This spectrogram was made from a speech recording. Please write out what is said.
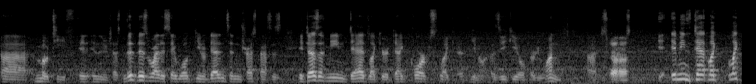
uh, motif in, in the New Testament. This is why they say, well, you know, dead in sin and trespasses. It doesn't mean dead like you're a dead corpse, like you know Ezekiel 31 uh, describes. Uh-huh. It, it means dead like like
